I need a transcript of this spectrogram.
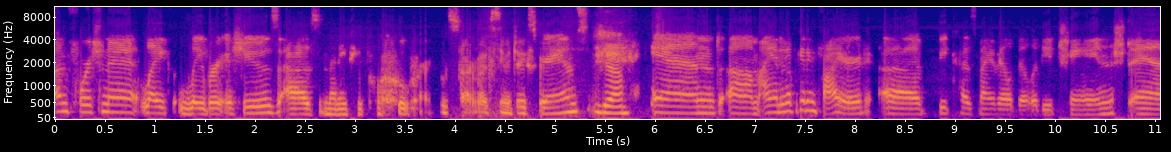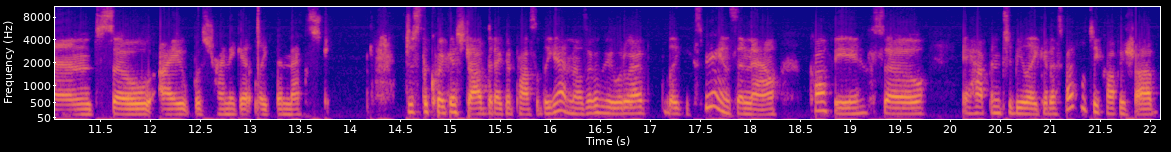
unfortunate like labor issues as many people who work at starbucks seem to experience Yeah. and um, I ended up getting fired uh, because my availability changed, and so I was trying to get like the next, just the quickest job that I could possibly get, and I was like, okay, what do I have like experience in now? Coffee. So it happened to be like at a specialty coffee shop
